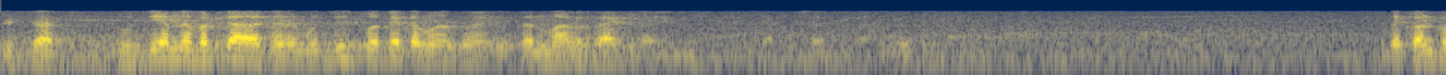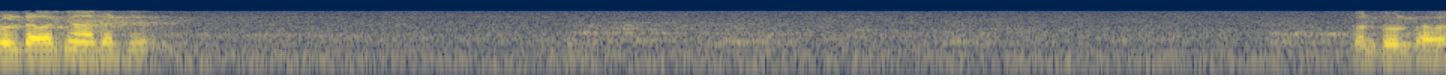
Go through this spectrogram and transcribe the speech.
ડિસ્ચાર્જ બુદ્ધિ એમને ભટકાવે છે અને બુદ્ધિ જ પોતે કર્માનું થાય કર્માનું થાય એટલે કંટ્રોલ ટાવર ક્યાં આગળ છે? કંટ્રોલ ટાવર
